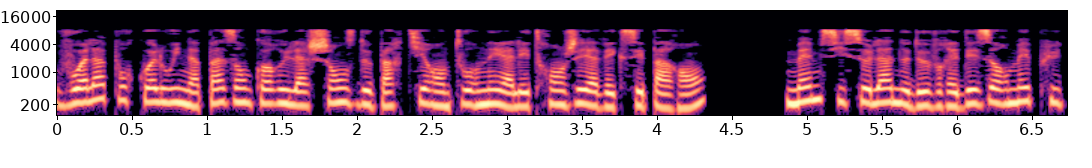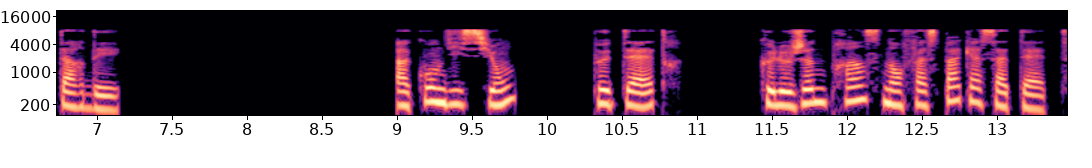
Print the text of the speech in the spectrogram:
Voilà pourquoi Louis n'a pas encore eu la chance de partir en tournée à l'étranger avec ses parents, même si cela ne devrait désormais plus tarder. À condition, peut-être, que le jeune prince n'en fasse pas qu'à sa tête.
